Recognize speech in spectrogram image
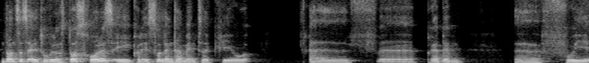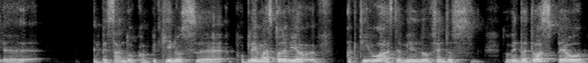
Entonces él tuvo los dos roles y con eso lentamente creo eh, Brabham eh, fui eh, empezando con pequeños eh, problemas, todavía activo hasta 1992, pero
